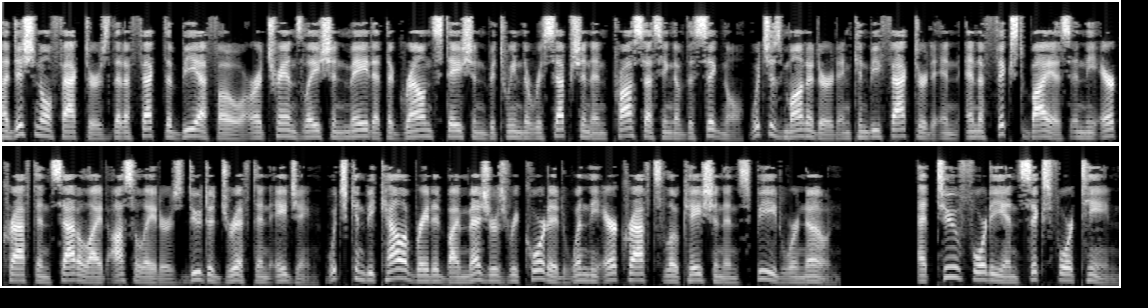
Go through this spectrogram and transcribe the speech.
Additional factors that affect the BFO are a translation made at the ground station between the reception and processing of the signal which is monitored and can be factored in and a fixed bias in the aircraft and satellite oscillators due to drift and aging which can be calibrated by measures recorded when the aircraft's location and speed were known. At 2.40 and 6.14,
